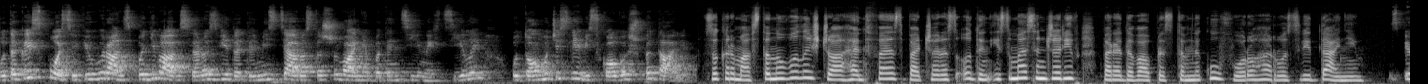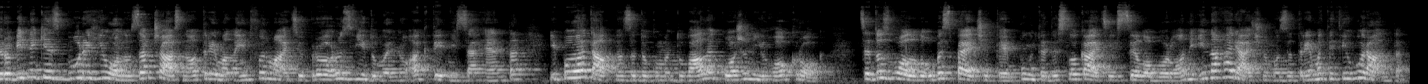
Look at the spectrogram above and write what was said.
У такий спосіб фігурант сподівався розвідати місця розташування потенційних цілей, у тому числі військових шпиталів. Зокрема, встановили, що агент ФСБ через один із месенджерів передавав представнику ворога розвіддані. Співробітники СБУ регіону завчасно отримали інформацію про розвідувальну активність агента і поетапно задокументували кожен його крок. Це дозволило убезпечити пункти дислокації сил оборони і на гарячому затримати фігуранта,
